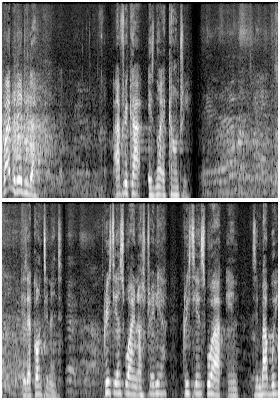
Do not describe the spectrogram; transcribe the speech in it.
Why do they do that? Africa is not a country. It's a continent. Christians who are in Australia, Christians who are in Zimbabwe,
